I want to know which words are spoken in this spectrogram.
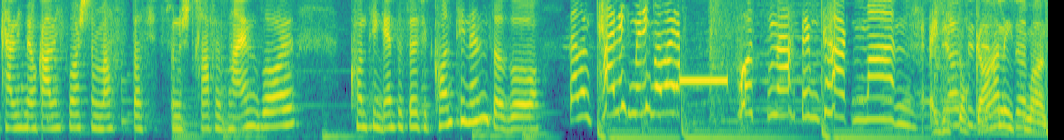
kann ich mir auch gar nicht vorstellen, was das jetzt für eine Strafe sein soll. Kontingent ist sehr viel Kontinent, also... Damit kann ich mir nicht mal meine putzen nach dem Kacken, Mann. Ey, das ist doch gar nichts, Mann.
